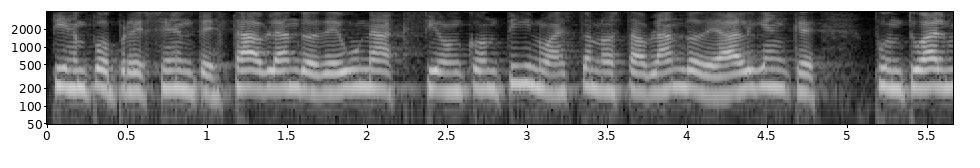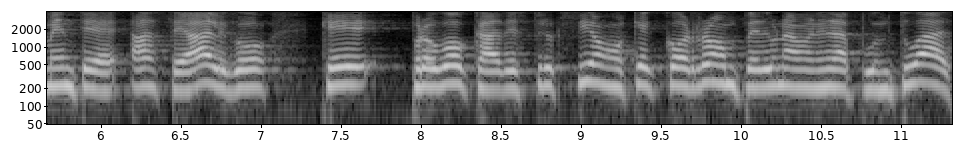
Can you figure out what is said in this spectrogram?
Tiempo presente, está hablando de una acción continua. Esto no está hablando de alguien que puntualmente hace algo que provoca destrucción o que corrompe de una manera puntual.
